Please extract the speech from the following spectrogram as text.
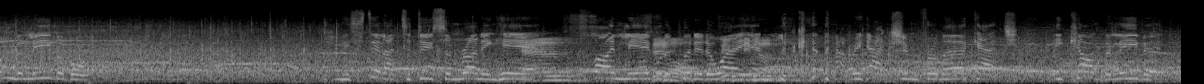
unbelievable. He still had to do some running here. Finally able to put it away, and look at that reaction from Hurkacz. He can't believe it.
